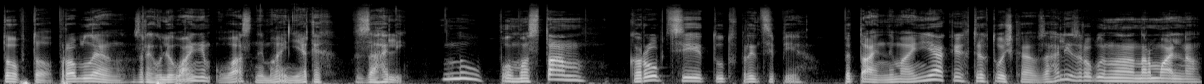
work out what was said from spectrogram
Тобто проблем з регулюванням у вас немає ніяких взагалі. Ну, по мостам, коробці тут, в принципі, питань немає ніяких. Трьохточка взагалі зроблена нормально.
